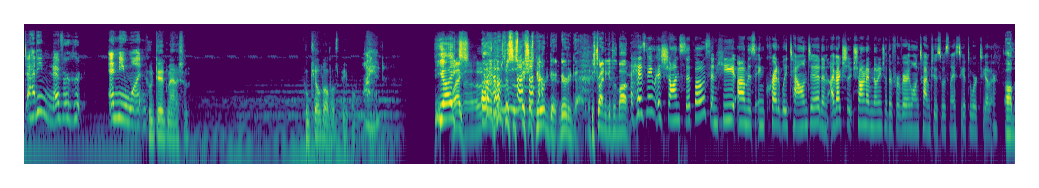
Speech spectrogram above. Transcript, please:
Daddy never hurt anyone. Who did, Madison? Who killed all those people? Wyatt. Yikes! All right, who's the suspicious bearded guy, bearded guy who's trying to get to the bottom? His name is Sean Sipos, and he um, is incredibly talented. And I've actually, Sean and I've known each other for a very long time too, so it's nice to get to work together. Um,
